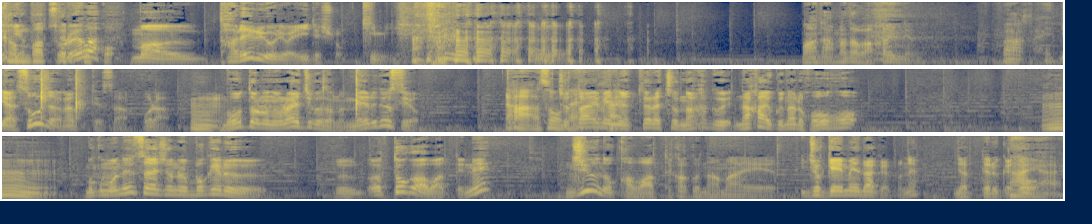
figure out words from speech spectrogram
頑張ってるそれは。まあ垂れるよりはいいでしょ君 うんまだまだ若いんだよまあいやそうじゃなくてさほら、うん冒頭の野良いちごさんのメールですよああ、そうね。初対面のはい人たちと仲良く,、仲良くなる方法うん。僕もね最初のボケるう戸川ってね銃の川って書く名前一応芸名だけどねやってるけど、はいはいはい。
